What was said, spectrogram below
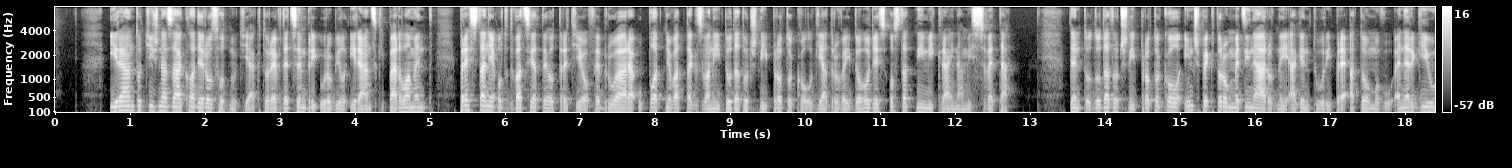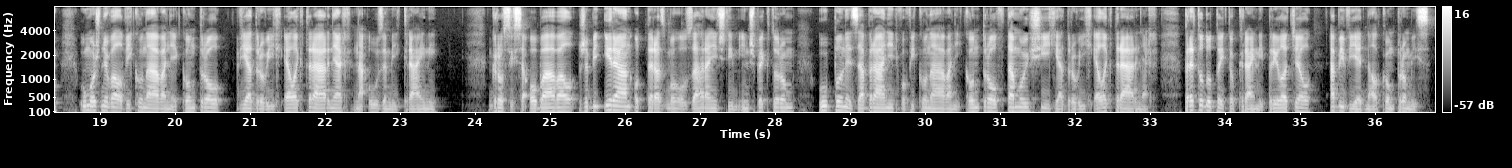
Irán totiž na základe rozhodnutia, ktoré v decembri urobil iránsky parlament, prestane od 23. februára uplatňovať tzv. dodatočný protokol k jadrovej dohode s ostatnými krajinami sveta. Tento dodatočný protokol inšpektorom Medzinárodnej agentúry pre atómovú energiu umožňoval vykonávanie kontrol v jadrových elektrárniach na území krajiny. Grossi sa obával, že by Irán odteraz mohol zahraničným inšpektorom úplne zabrániť vo vykonávaní kontrol v tamojších jadrových elektrárniach, preto do tejto krajiny priletel, aby vyjednal kompromis.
